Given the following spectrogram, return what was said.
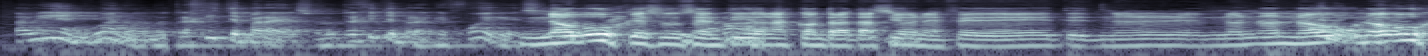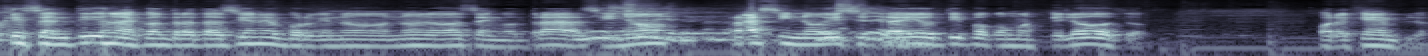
Está bien, bueno, lo trajiste para eso, lo trajiste para que juegues. No busques un sentido en las contrataciones, Fede. eh. No, no, no, busques sentido en las contrataciones porque no, no lo vas a encontrar. Si no, Racing no hubiese traído un tipo como Esqueloto, por ejemplo.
